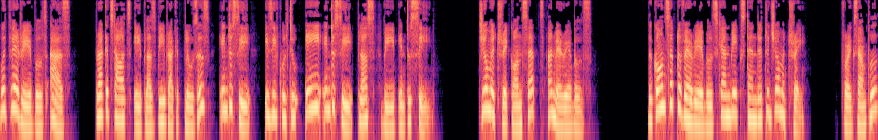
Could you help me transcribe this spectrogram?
with variables as bracket starts a plus b bracket closes into c is equal to a into c plus b into c. Geometric concepts and variables. The concept of variables can be extended to geometry. For example,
